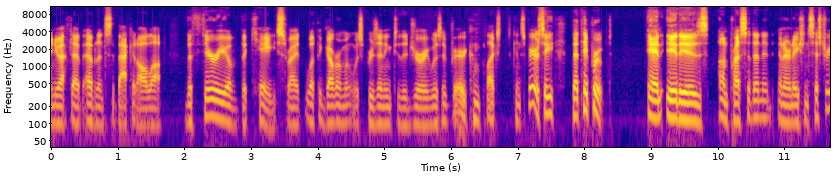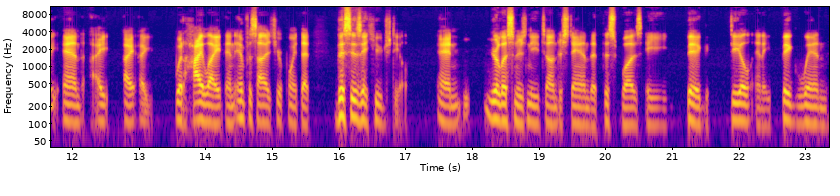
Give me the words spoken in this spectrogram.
and you have to have evidence to back it all up. The theory of the case, right, what the government was presenting to the jury was a very complex conspiracy that they proved. And it is unprecedented in our nation's history. And I, I, I would highlight and emphasize your point that this is a huge deal. And your listeners need to understand that this was a big deal and a big win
